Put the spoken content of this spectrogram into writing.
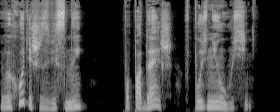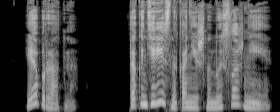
Выходишь из весны, попадаешь в позднюю осень. И обратно. Так интересно, конечно, но и сложнее.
